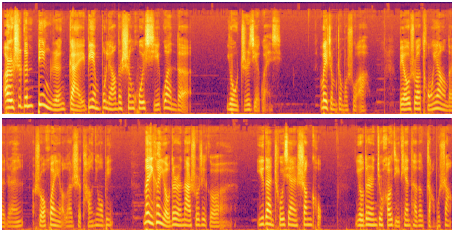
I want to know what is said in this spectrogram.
而是跟病人改变不良的生活习惯的有直接关系。为什么这么说啊？比如说，同样的人说患有了是糖尿病，那你看有的人呢说这个。一旦出现伤口，有的人就好几天他都长不上；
